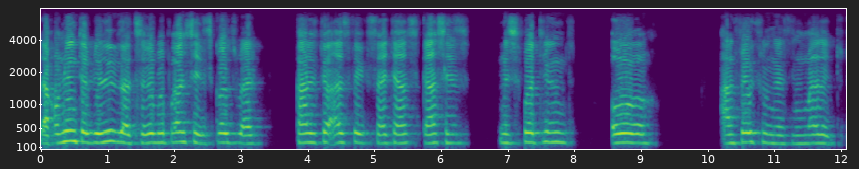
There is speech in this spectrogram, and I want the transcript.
the community believes that cerebral palsy is caused by character aspects such as curses, misfortunes, or unfaithfulness in marriage.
